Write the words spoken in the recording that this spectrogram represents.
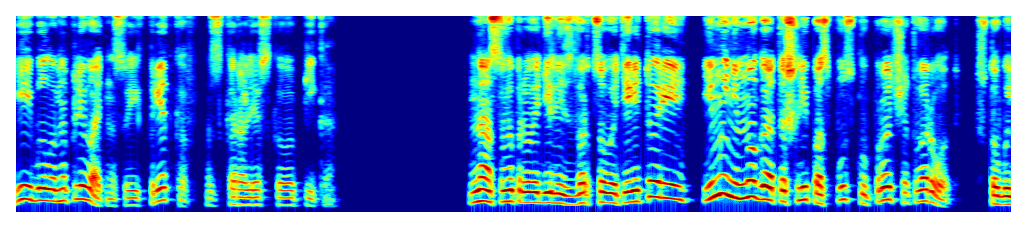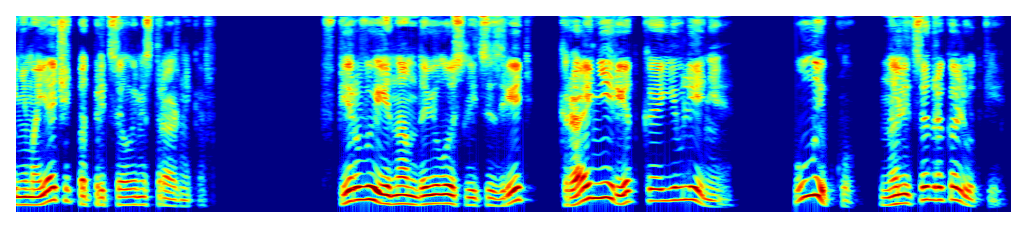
Ей было наплевать на своих предков с королевского пика. Нас выпроводили из дворцовой территории, и мы немного отошли по спуску прочь от ворот, чтобы не маячить под прицелами стражников. Впервые нам довелось лицезреть крайне редкое явление – улыбку на лице драколюдки.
